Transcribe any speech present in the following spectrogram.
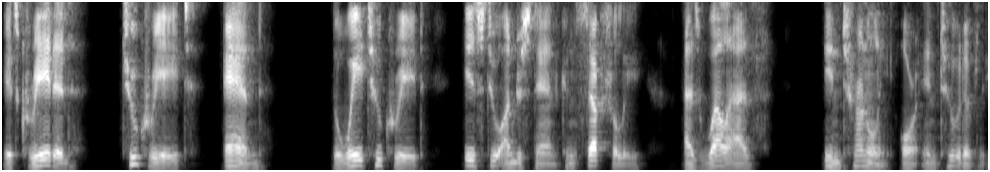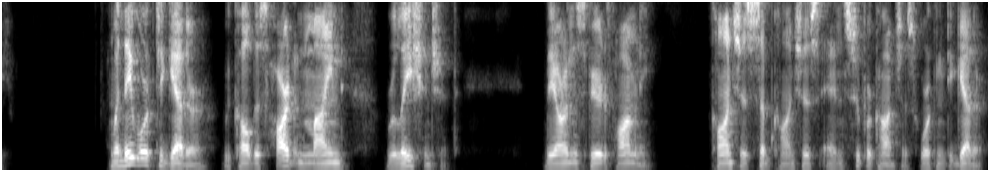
It's created to create, and the way to create is to understand conceptually as well as internally or intuitively. When they work together, we call this heart and mind relationship. They are in the spirit of harmony, conscious, subconscious, and superconscious working together.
